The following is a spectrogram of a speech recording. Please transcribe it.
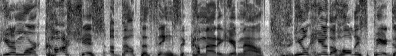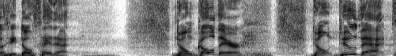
you're more cautious about the things that come out of your mouth. You'll hear the Holy Spirit. Does he? Don't say that. Don't go there. Don't do that.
